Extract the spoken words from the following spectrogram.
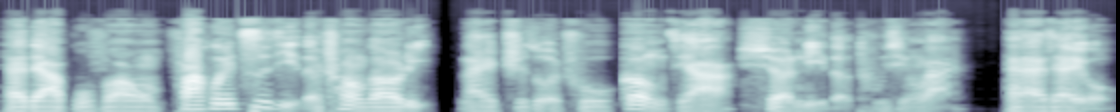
大家不妨发挥自己的创造力，来制作出更加绚丽的图形来。大家加油！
